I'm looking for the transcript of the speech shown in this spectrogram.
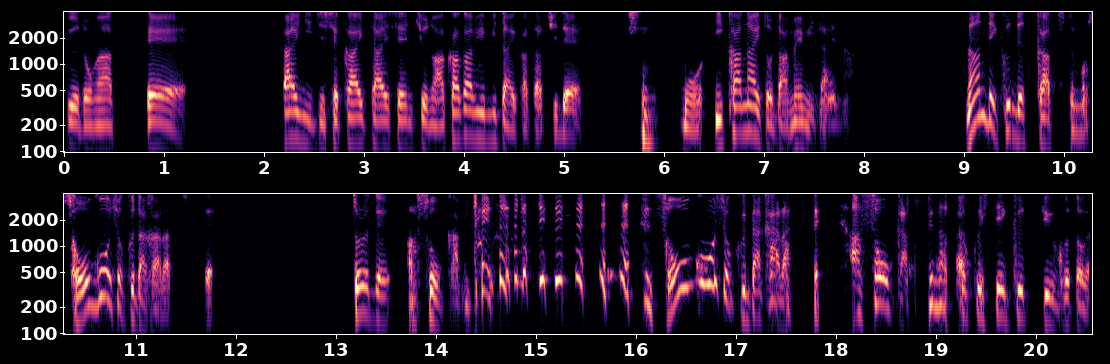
ていうのがあって、第二次世界大戦中の赤紙みたい形で、もう行かないとダメみたいな。なんで行くんですかっつっても、総合職だからっつって。それで、あ、そうか、みたいな形で、総合職だからっって、あ、そうかっつって納得していくっていうことが、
